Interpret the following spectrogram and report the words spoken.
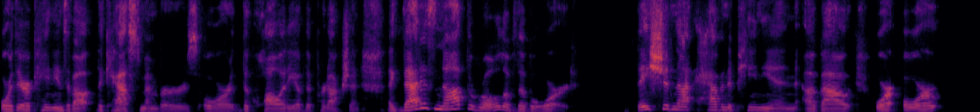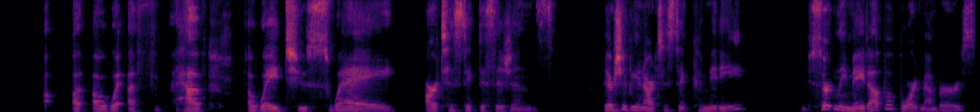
or their opinions about the cast members or the quality of the production. Like that is not the role of the board. They should not have an opinion about or or a, a way a, have a way to sway artistic decisions. There should mm-hmm. be an artistic committee, certainly made up of board members,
